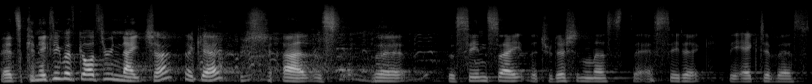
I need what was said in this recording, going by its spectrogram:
It's connecting with God through nature, okay? Uh, the, the, the sensate, the traditionalist, the ascetic, the activist,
